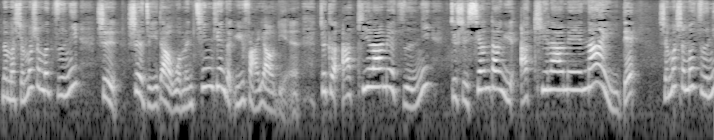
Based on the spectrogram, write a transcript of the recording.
那么什么什么子尼是涉及到我们今天的语法要点。这个阿基拉妹子尼就是相当于阿 k i l o m 什么什么子呢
